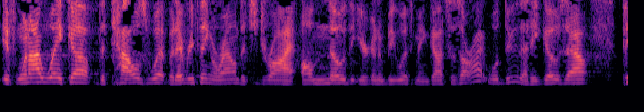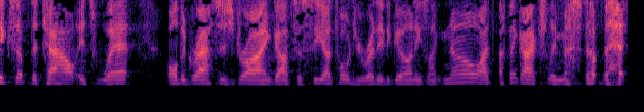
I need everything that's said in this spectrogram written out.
if when I wake up, the towel's wet, but everything around it's dry, I'll know that you're going to be with me. And God says, all right, we'll do that. He goes out, picks up the towel. It's wet. All the grass is dry. And God says, see, I told you, ready to go. And he's like, no, I, I think I actually messed up that,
